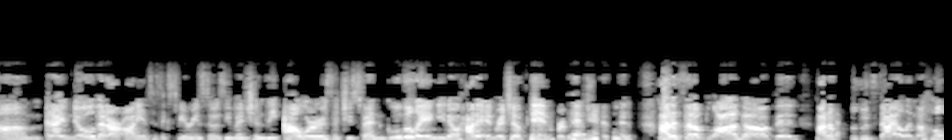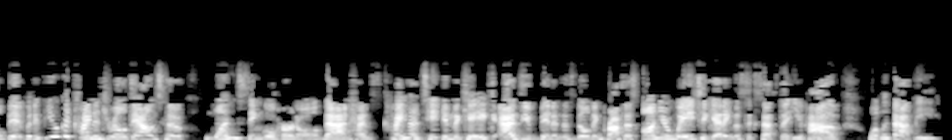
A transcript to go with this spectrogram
um, and I know that our audience has experienced those. You mentioned the hours that you spend Googling, you know, how to enrich a pin for Pinterest yeah. and how to set a blog up and how to yeah. food style and the whole bit. But if you could kind of drill down to one single hurdle that has kind of taken the cake as you've been in this building process on your way to getting the success that you have, what would that be?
